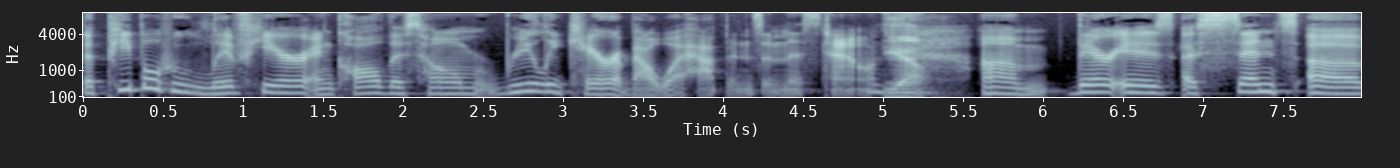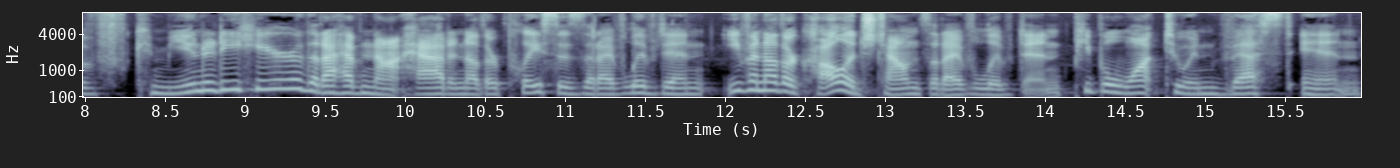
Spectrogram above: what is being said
the people who live here and call this home really care about what happens in this town. Yeah. Um, there is a sense of community here that I have not had in other places that I've lived in, even other college towns that I've lived in. People want to invest in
